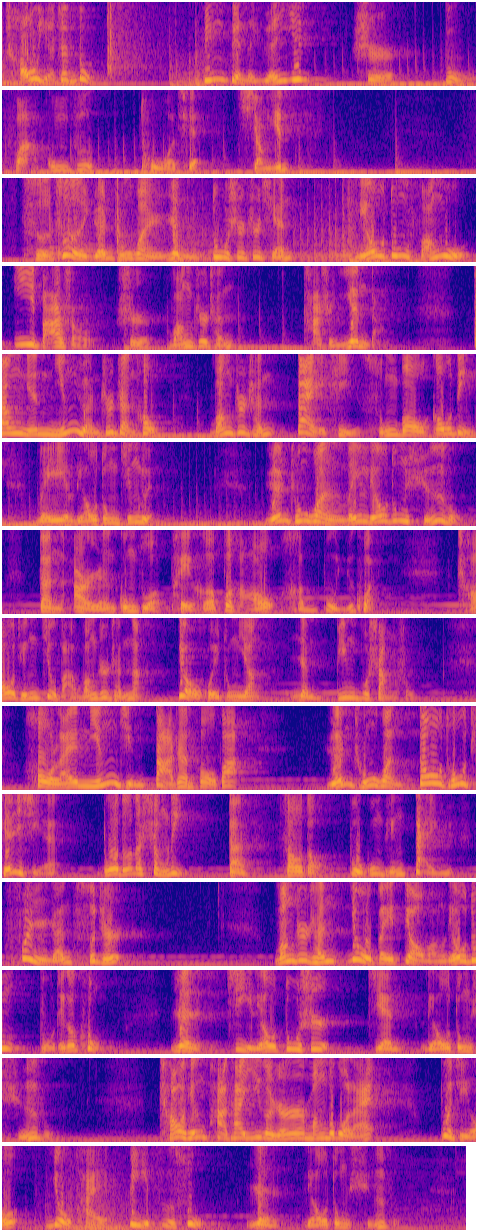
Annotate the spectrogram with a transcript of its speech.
朝野震动。兵变的原因是。不发工资，拖欠饷银。此次袁崇焕任都师之前，辽东防务一把手是王之臣，他是阉党。当年宁远之战后，王之臣代替怂包高帝为辽东经略，袁崇焕为辽东巡抚，但二人工作配合不好，很不愉快。朝廷就把王之臣呐调回中央任兵部尚书。后来宁锦大战爆发，袁崇焕刀头舔血夺得了胜利，但遭到不公平待遇，愤然辞职。王之臣又被调往辽东补这个空，任蓟辽都师兼辽东巡抚。朝廷怕他一个人忙不过来，不久。又派毕自肃任辽东巡抚，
